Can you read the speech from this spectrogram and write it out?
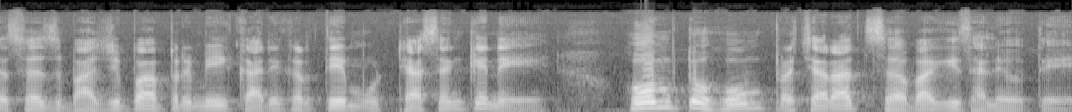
तसंच भाजपाप्रेमी कार्यकर्ते मोठ्या संख्येने होम टू होम प्रचारात सहभागी झाले होते.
